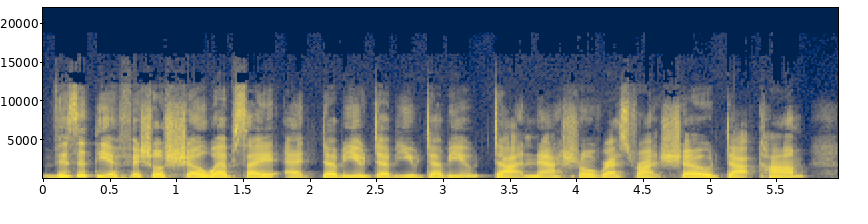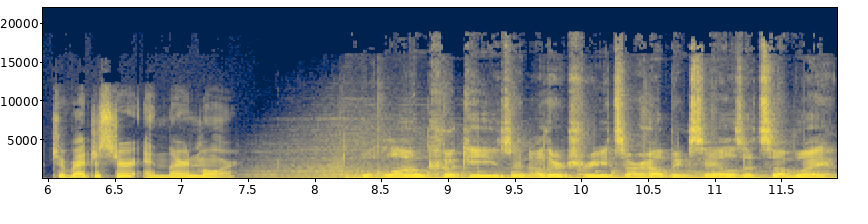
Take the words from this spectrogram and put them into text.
Visit the official show website at www.nationalrestaurantshow.com to register and learn more. Footlong cookies and other treats are helping sales at Subway.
